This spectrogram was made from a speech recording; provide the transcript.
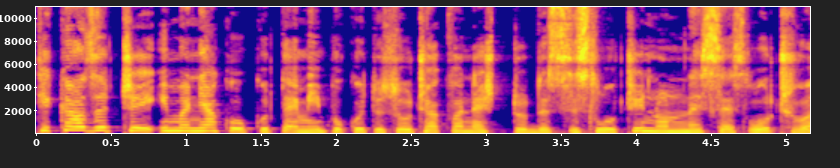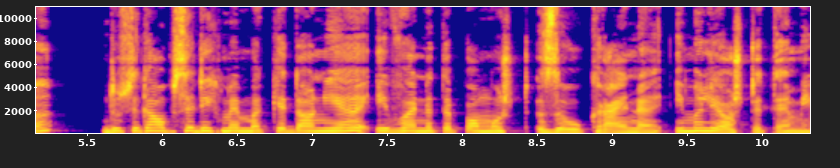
ти каза, че има няколко теми, по които се очаква нещо да се случи, но не се случва. До сега обсъдихме Македония и военната помощ за Украина. Има ли още теми?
